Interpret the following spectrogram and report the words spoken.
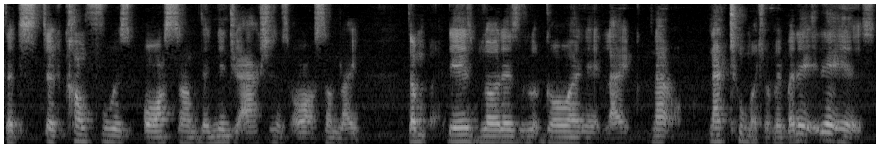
That's the kung fu is awesome. The ninja action is awesome. Like the there's blood, there's gore in it. Like not not too much of it, but it, it is.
